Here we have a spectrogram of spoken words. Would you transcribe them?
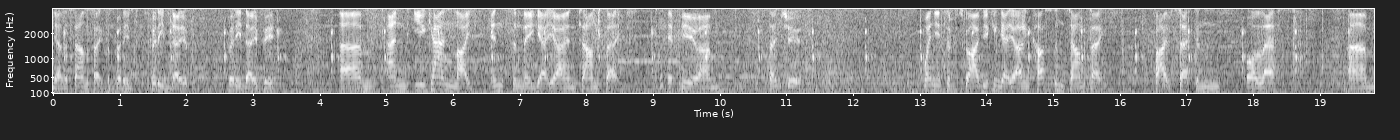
Yeah, the sound effects are pretty, pretty dope. Pretty dopey. Um, and you can like instantly get your own sound effect if you um, don't shoot. When you subscribe, you can get your own custom sound effects, five seconds or less. Um,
